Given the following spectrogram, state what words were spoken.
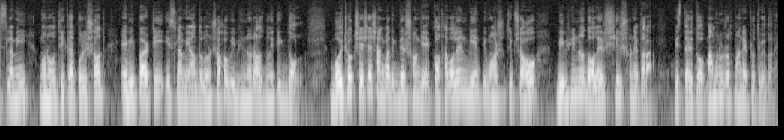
ইসলামী গণ অধিকার পরিষদ, এবি পার্টি, ইসলামী আন্দোলন সহ বিভিন্ন রাজনৈতিক দল। বৈঠক শেষে সাংবাদিকদের সঙ্গে কথা বলেন বিএনপি মহাসচিব সহ বিভিন্ন দলের শীর্ষ নেতারা। বিস্তারিত মামুনুর রহমানের প্রতিবেদনে।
